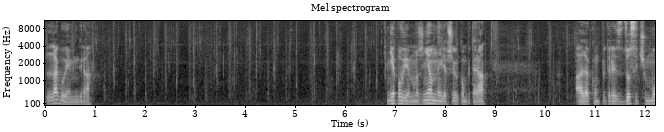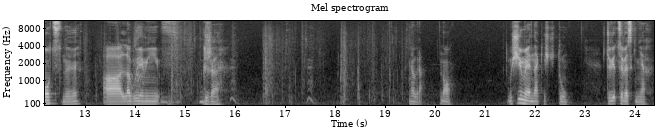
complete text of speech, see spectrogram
Laguje mi gra. Nie powiem, może nie mam najlepszego komputera. Ale komputer jest dosyć mocny, a laguje mi w grze. Dobra, no. Musimy jednak iść tu. Wie, co w jaskiniach?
